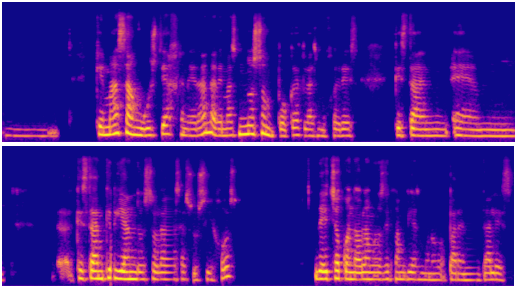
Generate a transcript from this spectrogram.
mm, que más angustia generan. Además, no son pocas las mujeres que están, em, que están criando solas a sus hijos. De hecho, cuando hablamos de familias monoparentales,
